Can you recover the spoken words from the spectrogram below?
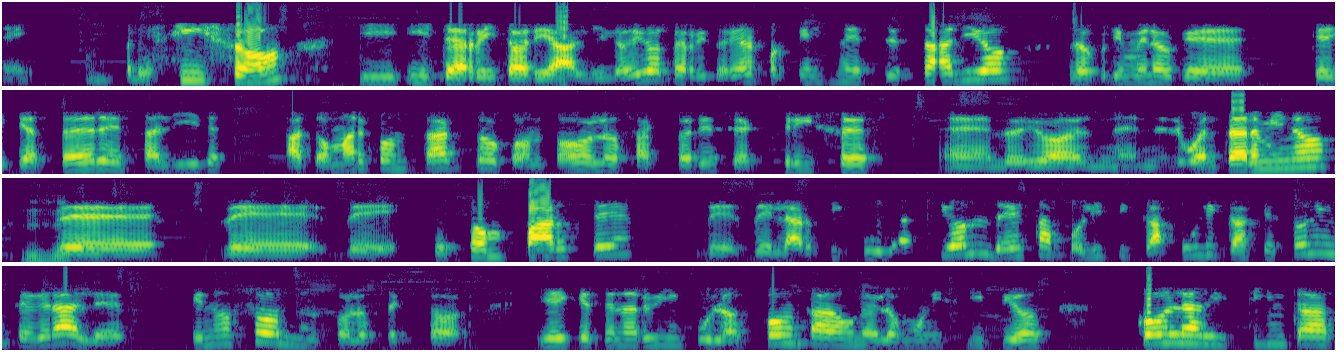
eh, preciso y, territorial. Y lo digo territorial porque es necesario, lo primero que, hay que hacer es salir a tomar contacto con todos los actores y actrices, eh, lo digo en, el buen término, de, que son parte de, la articulación de estas políticas públicas que son integrales, que no son un solo sector. Y hay que tener vínculos con cada uno de los municipios, con las distintas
